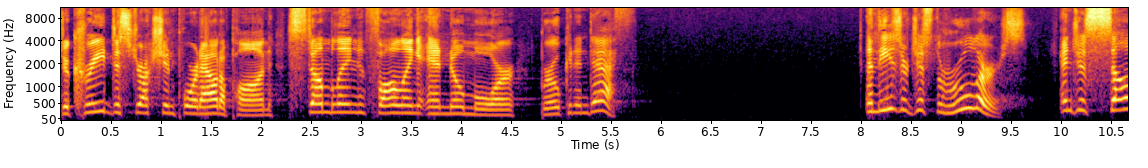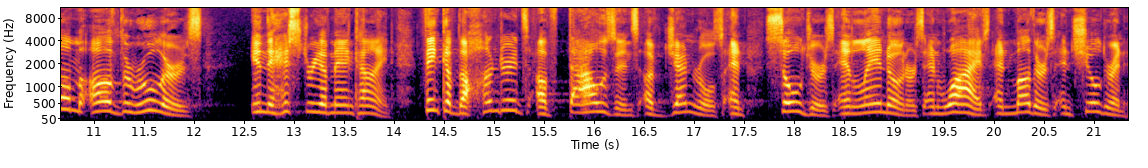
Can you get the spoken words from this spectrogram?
decreed destruction poured out upon, stumbling, falling, and no more, broken in death. And these are just the rulers, and just some of the rulers in the history of mankind. Think of the hundreds of thousands of generals and soldiers and landowners and wives and mothers and children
